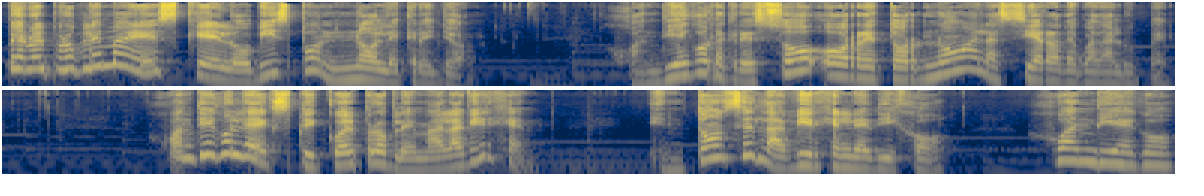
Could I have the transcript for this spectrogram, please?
pero el problema es que el obispo no le creyó. Juan Diego regresó o retornó a la Sierra de Guadalupe. Juan Diego le explicó el problema a la Virgen. Entonces la Virgen le dijo, Juan Diego,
